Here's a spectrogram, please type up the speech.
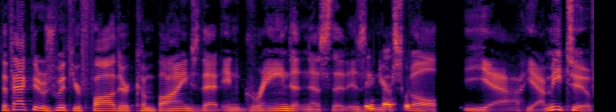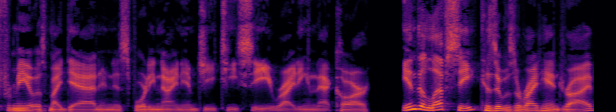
the fact that it was with your father combines that ingrainedness that is in your skull. What- yeah, yeah, me too. For me, it was my dad in his 49 MGTC riding in that car in the left seat because it was a right hand drive.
